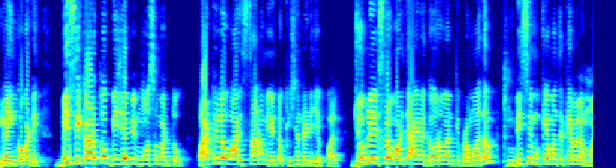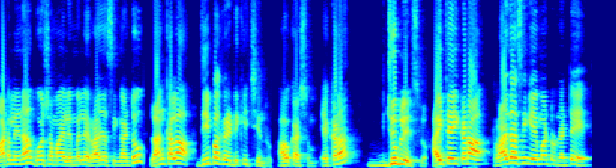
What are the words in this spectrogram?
ఇక ఇంకొకటి బీసీ కార్డుతో బీజేపీ మోసం అంటూ పార్టీలో వారి స్థానం ఏంటో కిషన్ రెడ్డి చెప్పాలి. జూబ్లీహిల్స్లో ఓడితే ఆయన గౌరవానికి ప్రమాదం. బీసీ ముఖ్యమంత్రి కేవలం మాటలేనా? గోషమాయల్ ఎమ్మెల్యే రాజాసింగ్ అంటూ లంకల దీపక్ రెడ్డికి ఇచ్చిండ్రు. అవకాశం ఎక్కడ? జూబ్లీహిల్స్లో అయితే ఇక్కడ రాజాసింగ్ ఏమంటుండంటే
